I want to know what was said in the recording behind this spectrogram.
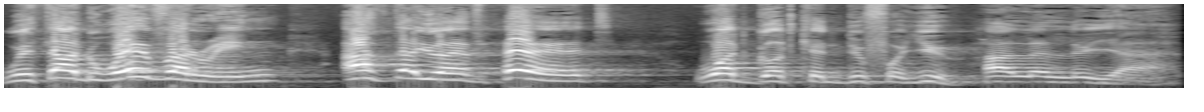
without wavering after you have heard what God can do for you. Hallelujah.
